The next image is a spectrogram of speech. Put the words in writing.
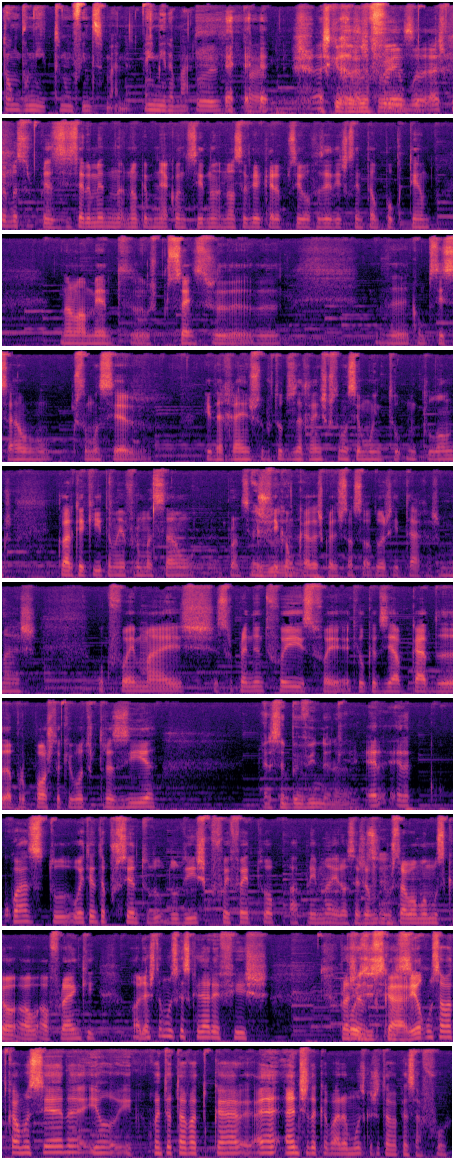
tão bonito num fim de semana, em Miramar. Pois, acho que a razão acho foi, foi uma, Acho que foi uma surpresa. Sinceramente, nunca me tinha acontecido. Não, não, sabia que era possível fazer discos em tão pouco tempo. Normalmente, os processos de, de, de composição costumam ser, e de arranjos, sobretudo os arranjos, costumam ser muito, muito longos. Claro que aqui também a formação pronto, simplifica um bocado as coisas, são só duas guitarras, mas o que foi mais surpreendente foi isso, foi aquilo que eu dizia há bocado, de, a proposta que o outro trazia era sempre bem-vinda, não é? Era, era quase tudo, 80% do, do disco foi feito ao, à primeira, ou seja, Sim. mostrava uma música ao, ao Frankie, olha, esta música se calhar é fixe para pois, a gente isso, tocar. Isso. Ele começava a tocar uma cena e eu, enquanto eu estava a tocar, antes de acabar a música, eu já estava a pensar, fogo,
